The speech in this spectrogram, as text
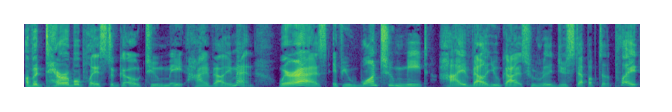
of a terrible place to go to mate high value men. Whereas if you want to meet high value guys who really do step up to the plate,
